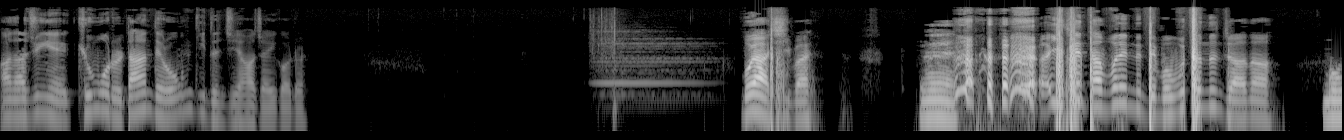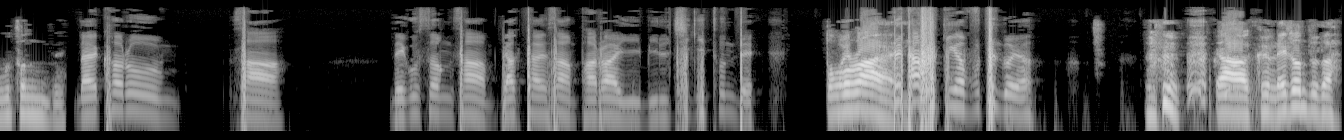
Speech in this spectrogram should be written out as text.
아 나중에 규모를 다른 데로 옮기든지 하자 이거를. 뭐야 씨발. 왜, 이젠 한번 했는데 뭐 붙었는 줄 아나. 뭐 붙었는데. 날카로움 4 내구성 3 약탈 3 발화 2 밀치기 2인데 또라이. 왜 다섯 개가 붙은 거야? 야, 그 레전드다.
